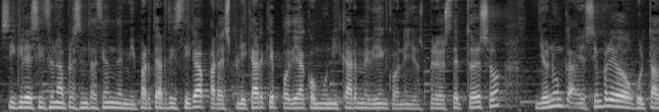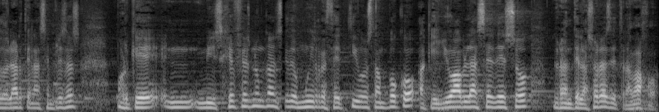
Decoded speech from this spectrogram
sí que les hice una presentación de mi parte artística para explicar que podía comunicarme bien con ellos. Pero excepto eso, yo nunca, siempre he ocultado el arte en las empresas porque mis jefes nunca han sido muy receptivos tampoco a que yo hablase de eso durante las horas de trabajo.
